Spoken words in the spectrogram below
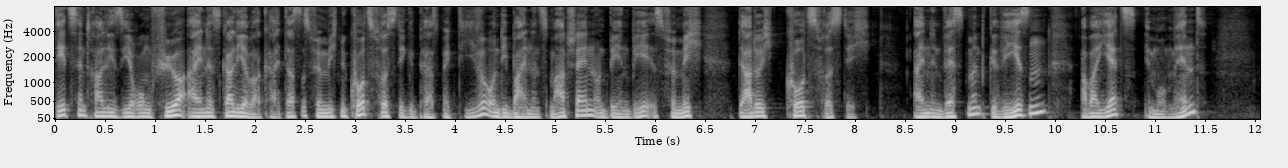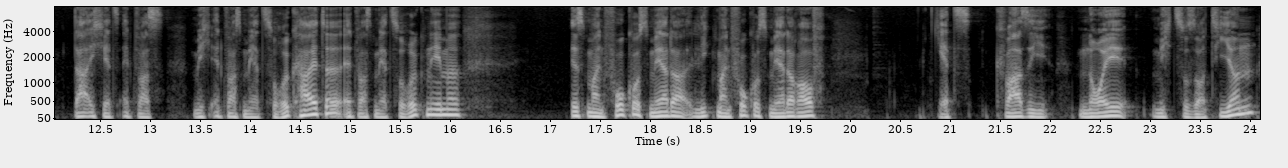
Dezentralisierung für eine Skalierbarkeit. Das ist für mich eine kurzfristige Perspektive und die Binance Smart Chain und BNB ist für mich dadurch kurzfristig ein Investment gewesen. Aber jetzt im Moment, da ich jetzt etwas mich etwas mehr zurückhalte, etwas mehr zurücknehme, ist mein Fokus mehr da, liegt mein Fokus mehr darauf, jetzt quasi neu mich zu sortieren.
